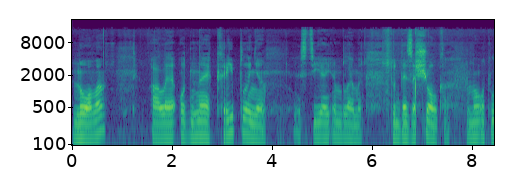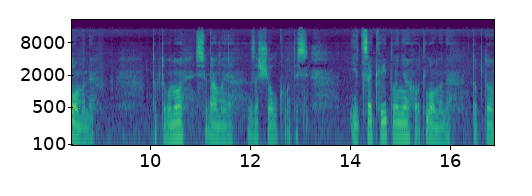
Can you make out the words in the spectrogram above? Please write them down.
нова, але одне кріплення з цієї емблеми, тут де защолка, воно отломане. Тобто воно сюди має защолкуватись. І це кріплення отломане. Тобто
